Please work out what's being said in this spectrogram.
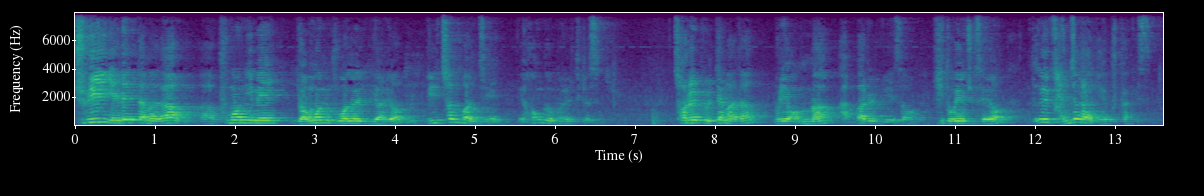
주일 예배 때마다 아, 부모님의 영혼 구원을 위하여 1천번째 헌금을 드렸습니다. 저를 볼 때마다 우리 엄마, 아빠를 위해서 기도해 주세요. 늘 간절하게 부탁했습니다.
